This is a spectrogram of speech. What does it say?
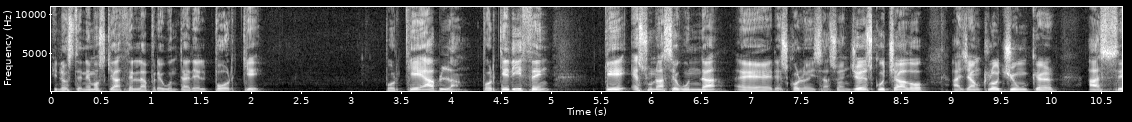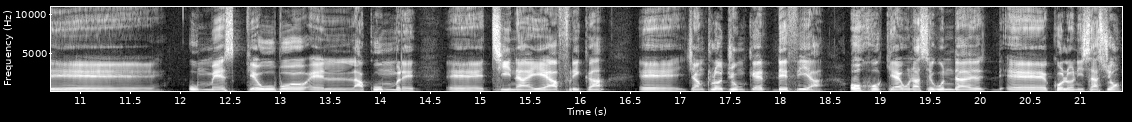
Y nos tenemos que hacer la pregunta del por qué. ¿Por qué hablan? ¿Por qué dicen que es una segunda eh, descolonización? Yo he escuchado a Jean-Claude Juncker hace un mes que hubo la cumbre eh, China y África. Eh, Jean-Claude Juncker decía, ojo que hay una segunda eh, colonización,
